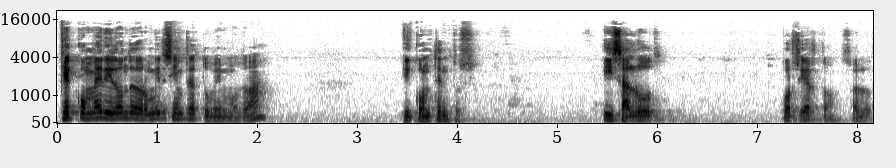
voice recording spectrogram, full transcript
¿Qué comer y dónde dormir siempre tuvimos. Y contentos. Y salud. Por cierto, salud.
